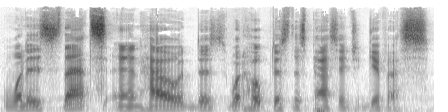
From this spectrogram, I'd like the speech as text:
what is that, and how does what hope does this passage give us?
